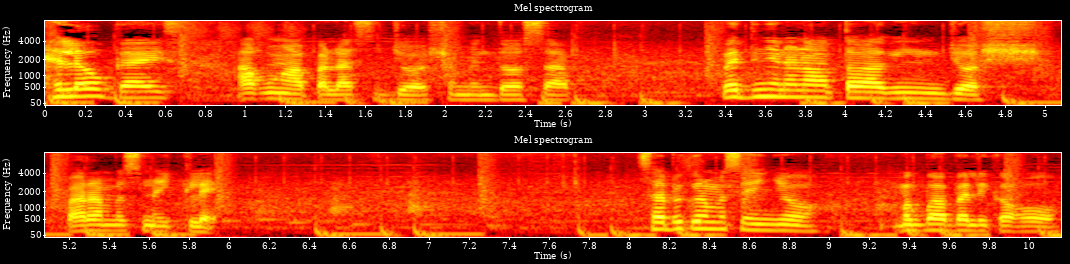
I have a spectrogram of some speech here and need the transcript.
Hello guys! Ako nga pala si Joshua Mendoza. Pwede nyo na ako tawagin Josh para mas maikli. Sabi ko naman sa inyo, magbabalik ako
